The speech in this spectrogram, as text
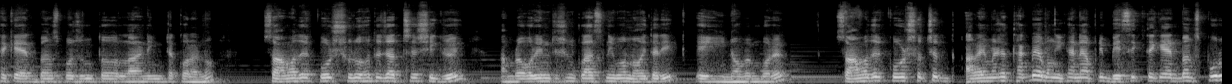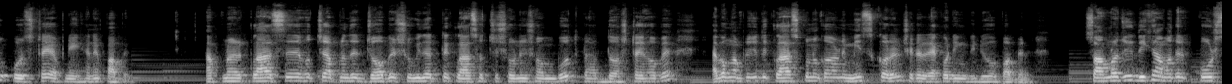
থেকে অ্যাডভান্স পর্যন্ত লার্নিংটা করানো। সো আমাদের কোর্স শুরু হতে যাচ্ছে শীঘ্রই। আমরা ওরিয়েন্টেশন ক্লাস নিব নয় তারিখ, এই নভেম্বরের। সো আমাদের কোর্স হচ্ছে আড়াই মাসের থাকবে এবং এখানে আপনি বেসিক থেকে অ্যাডভান্স পুরো কোর্সটাই আপনি এখানে পাবেন। আপনার ক্লাসে হচ্ছে আপনাদের জবের সুবিধার্থে ক্লাস হচ্ছে শনি সম্বোধ, রাত দশটায় হবে এবং আপনি যদি ক্লাস কোনো কারণে মিস করেন, সেটা রেকর্ডিং ভিডিও পাবেন। সো আমরা যদি দেখি আমাদের কোর্স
